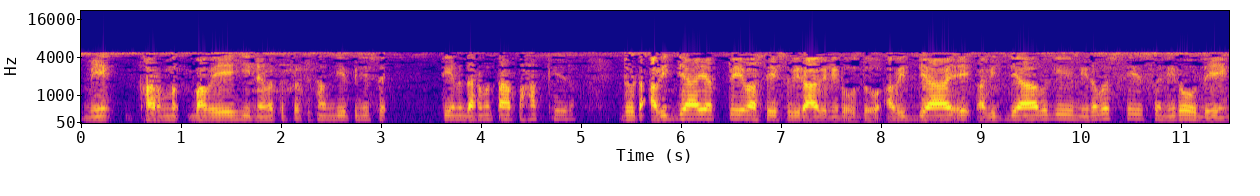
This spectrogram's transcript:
මේ කර්ම භවයේහි නැවත ප්‍රතිසන්දිය පිණිස තියෙන ධර්මතා පහක් කියලා. එතකොට අවිද්‍යාවත්වයේ වශේෂ විරාග නිරෝධෝ අවිද්‍යාවේ අවිද්‍යාවගේ නිර්වශේෂ නිරෝධයෙන්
